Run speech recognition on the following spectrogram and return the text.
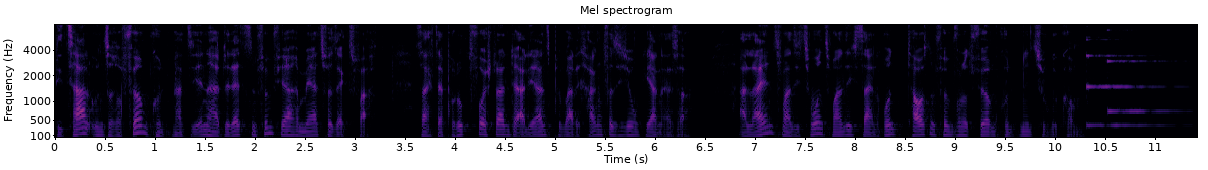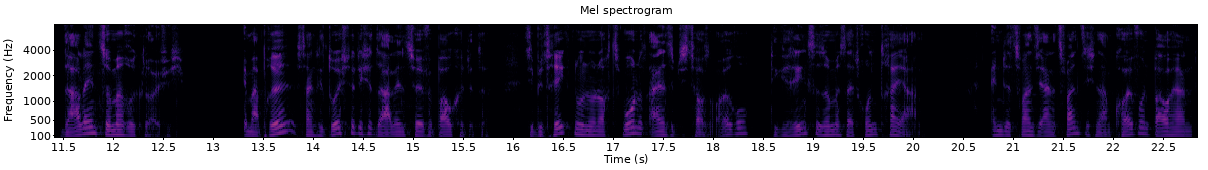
Die Zahl unserer Firmenkunden hat sich innerhalb der letzten fünf Jahre mehr als versechsfacht, sagt der Produktvorstand der Allianz Private Krankenversicherung Jan Esser. Allein 2022 seien rund 1500 Firmenkunden hinzugekommen. Darlehenssumme rückläufig. Im April sank die durchschnittliche Darlehenshöhe für Baukredite. Sie beträgt nun nur noch 271.000 Euro, die geringste Summe seit rund drei Jahren. Ende 2021 nahmen Käufer und Bauherren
